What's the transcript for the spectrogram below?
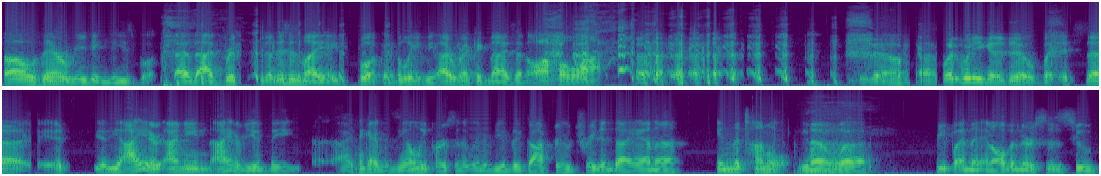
Oh, they're reading these books. I, have written, you know, this is my eighth book, and believe me, I recognize an awful lot. you know, uh, what what are you going to do? But it's uh, it. Yeah, I I mean, I interviewed the. I think I was the only person who interviewed the doctor who treated Diana in the tunnel. You wow. know, uh, people and the, and all the nurses who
